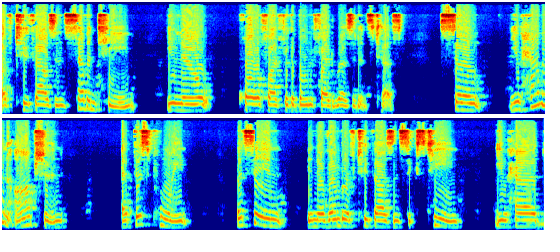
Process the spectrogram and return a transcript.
of 2017, you now qualify for the bona fide residence test. So you have an option at this point, let's say in, in November of 2016, you had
